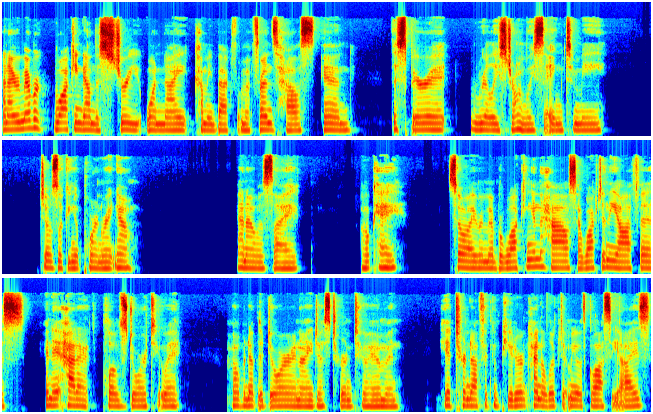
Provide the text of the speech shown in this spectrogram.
And I remember walking down the street one night, coming back from a friend's house, and the spirit really strongly saying to me, Joe's looking at porn right now. And I was like, okay. So I remember walking in the house. I walked in the office and it had a closed door to it. I opened up the door and I just turned to him and he had turned off the computer and kind of looked at me with glossy eyes.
